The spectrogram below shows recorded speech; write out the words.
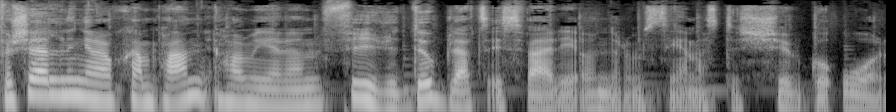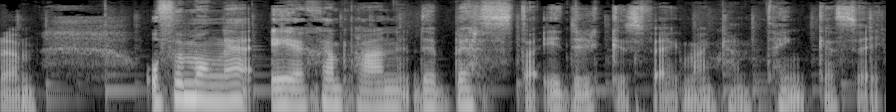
Försäljningen av champagne har mer än fyrdubblats i Sverige under de senaste 20 åren. Och för många är champagne det bästa i dryckesväg man kan tänka sig.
